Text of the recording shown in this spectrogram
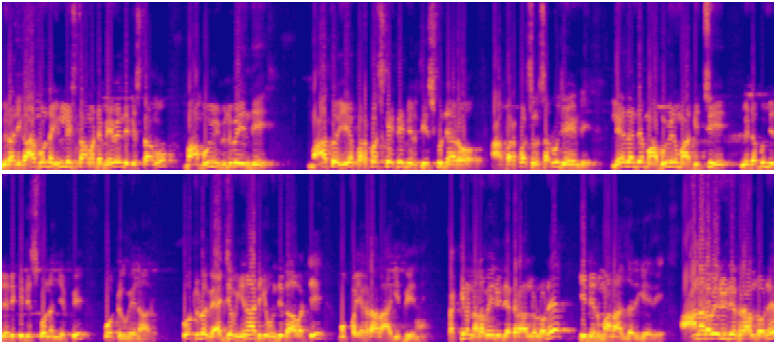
మీరు అది కాకుండా ఇల్లు ఇస్తామంటే మేమెందుకు ఇస్తాము? మా భూమి విలువైంది. మాతో ఏ పర్పస్కి అయితే మీరు తీసుకున్నారో ఆ పర్పస్ను సర్వ్ చేయండి. లేదంటే మా భూమిని మాకు ఇచ్చి మీ డబ్బు మీరు వెనక్కి తీసుకోండి అని చెప్పి కోర్టుకు పోయినారు. కోర్టులో వ్యాజ్యం ఈనాటికి ఉంది కాబట్టి ముప్పై ఎకరాలు ఆగిపోయింది. తక్కిన నలభై ఎనిమిది ఎకరాల్లోనే ఈ నిర్మాణాలు జరిగేది. ఆ నలభై ఎనిమిది ఎకరాల్లోనే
